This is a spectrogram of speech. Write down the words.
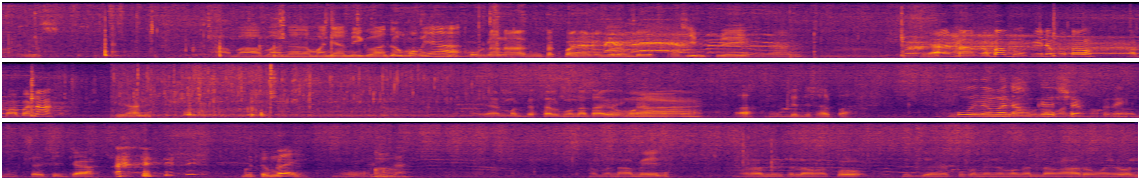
Ayos. Ababa na naman yan, amigo Andong, mamaya. Huwag na natin takpan yan ni Grande. Eh, siyempre, Ayan. Ayan mga kabab, okay na po to. Ababa na. Ayan. Ayan, magdasal muna tayo mga... ah, gandasal pa. Oo naman, uncle, naman. syempre. Ah, Excited ka. Gutom na eh. Oo. Naman namin. Maraming salamat po. Bigyan niyo po kami ng magandang araw ngayon.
